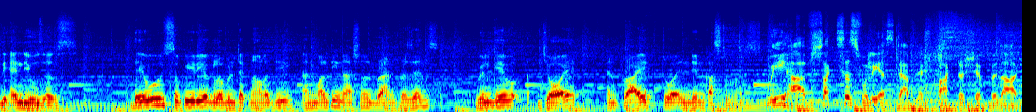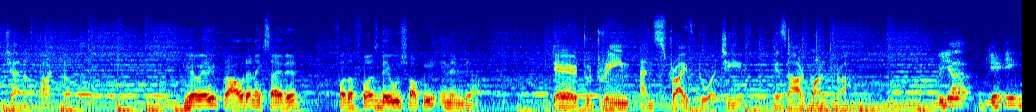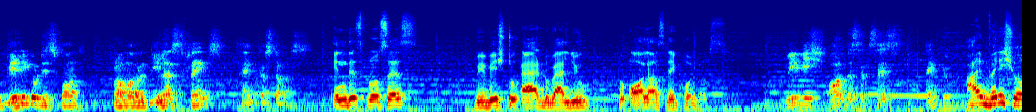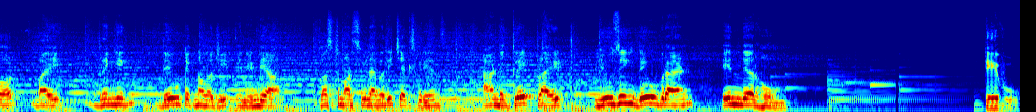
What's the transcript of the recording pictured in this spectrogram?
the end users. Daewoo's superior global technology and multinational brand presence will give joy and pride to our Indian customers. We have successfully established partnership with our channel partners. We are very proud and excited for the first Daewoo Shoppe in India. Dare to dream and strive to achieve is our mantra. We are getting very good response from our dealers, friends and customers. In this process, we wish to add value to all our stakeholders. We wish all the success. Thank you. I am very sure by bringing Daewoo technology in India, customers will have a rich experience and a great pride using Daewoo brand in their home. Daewoo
